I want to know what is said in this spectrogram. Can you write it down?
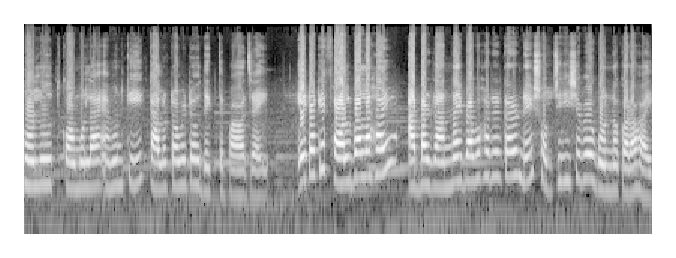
হলুদ, কমলা, এমনকি কালো টমেটোও দেখতে পাওয়া যায়। এটাকে ফল বলা হয়, আবার রান্নায় ব্যবহারের কারণে সবজি হিসেবেও গণ্য করা হয়।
